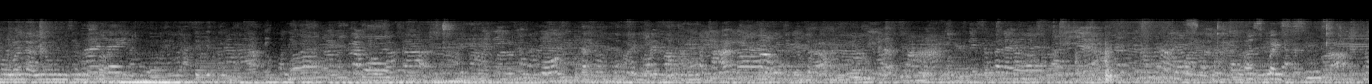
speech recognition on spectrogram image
mawala yung sa mukha? Ang.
